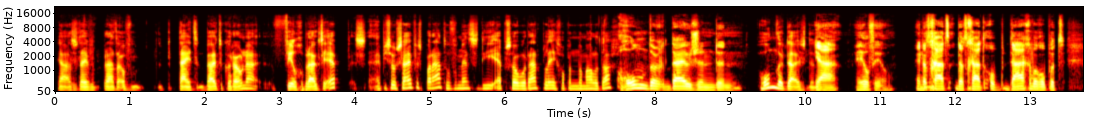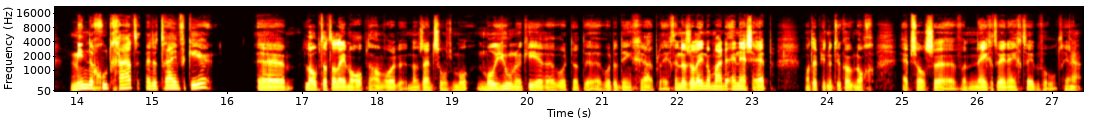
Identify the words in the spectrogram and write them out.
ja, als we het even praten over de tijd buiten corona. Veel gebruikte app. Heb je zo cijfers paraat? Hoeveel mensen die app zo raadplegen op een normale dag? Honderdduizenden. Honderdduizenden. Ja, heel veel. En dat gaat, dat gaat op dagen waarop het minder goed gaat met het treinverkeer. eh, loopt dat alleen maar op. Dan, worden, dan zijn het soms mil- miljoenen keren wordt dat, eh, wordt dat ding geraadpleegd. En dat is alleen nog maar de NS-app. Want heb je natuurlijk ook nog apps zoals eh, van 9292 bijvoorbeeld. Ja. Ja.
